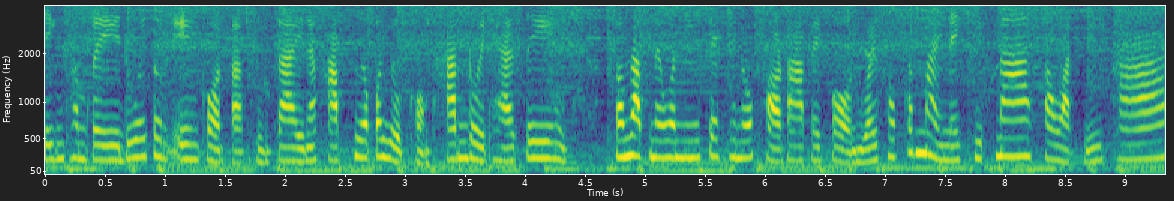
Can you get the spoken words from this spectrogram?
จริงทำเรด้วยตนเองก่อนตัดสินใจนะคะ เพื่อประโยชน์ของท่านโดยแท้จริงสำหรับในวันนี้เจคโนขอลาไปก่อนไว้พบกันใหม่ในคลิปหน้า สวัสดีค่ะ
